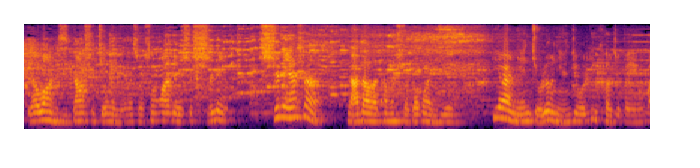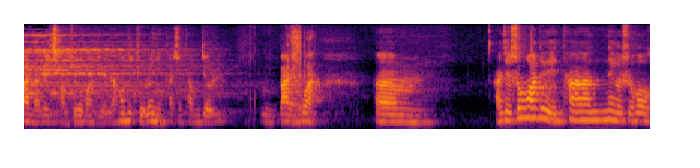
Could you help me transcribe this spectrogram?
不要忘记当时九五年的时候，申花队是十连十连胜拿到了他们首个冠军，第二年九六年就立刻就被万达队抢去了冠军，然后从九六年开始他们就嗯八连冠。嗯，而且申花队他那个时候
